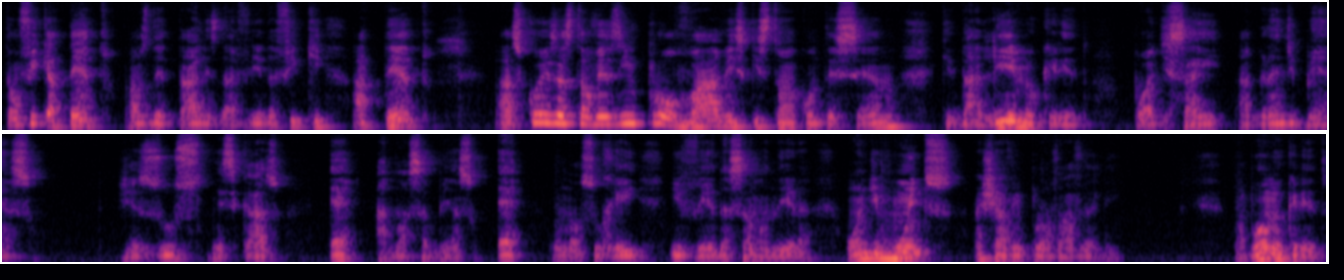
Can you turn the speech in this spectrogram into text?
Então fique atento aos detalhes da vida, fique atento às coisas talvez improváveis que estão acontecendo, que dali, meu querido, pode sair a grande bênção. Jesus, nesse caso, é a nossa bênção, é o nosso rei e veio dessa maneira, onde muitos achavam improvável ali. Tá bom, meu querido?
